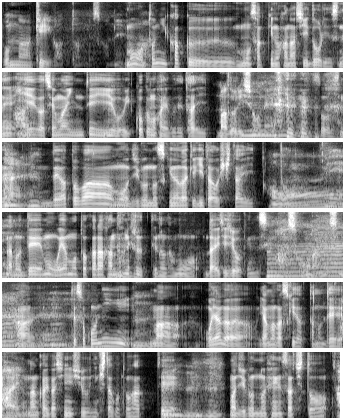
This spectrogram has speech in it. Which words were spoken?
どんな経緯があったんですかね？もうとににかくもうさっきの話通りですね、はい。家が狭いんで家を一刻も早く出たい、間取り少年。そうですね、はい。であとはもう自分の好きなだけギターを弾きたいおー。へーなのでもう親元から離れるっていうのがもう第一条件ですよ、うんあそうなんですね。はい、でそこに、うん。まあ親が山が好きだったので、はい。何回か信州に来たことがあって、うんうんうん。まあ、自分の偏差値と比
